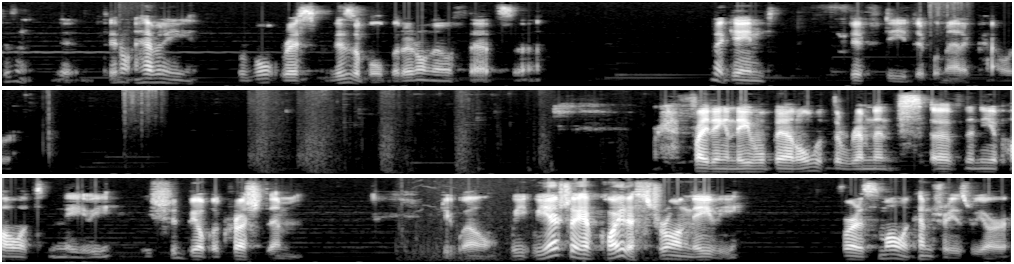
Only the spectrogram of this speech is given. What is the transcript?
Doesn't they don't have any revolt risk visible, but I don't know if that's uh I'm gonna gain 50 diplomatic power. We're fighting a naval battle with the remnants of the Neapolitan navy. We should be able to crush them pretty well. We we actually have quite a strong navy for as small a country as we are.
